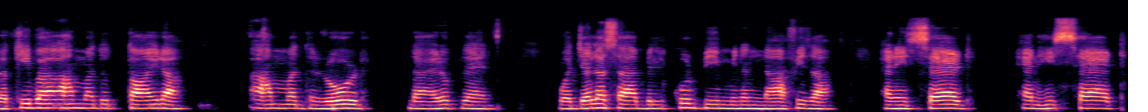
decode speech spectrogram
Rakiba Ahmadu ta'ira. Ahmad rode the aeroplane. Bil kurbi minan nafiza. And he sat and he sat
